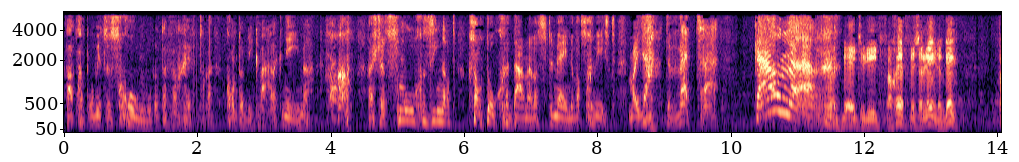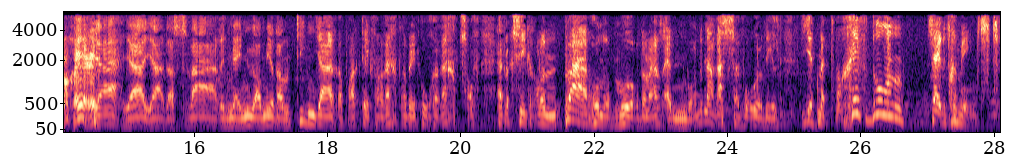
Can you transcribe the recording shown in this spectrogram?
Had geprobeerd zijn schoonmoeder te vergiftigen. Kon hem niet kwalijk nemen. Als je smoel gezien had, ik zou het ook gedaan hebben als het de was geweest. Maar ja, de wet, hè. Kelner! Dat weet u niet. Vergif is een lelijk ding. Vergif? Ja, ja, ja, dat is waar. In mijn nu al meer dan tienjarige praktijk van rechter bij het Hoge Rechtshof... heb ik zeker al een paar honderd moordenaars en moordenaressen veroordeeld... die het met vergif doen, zijn het gemeenst.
